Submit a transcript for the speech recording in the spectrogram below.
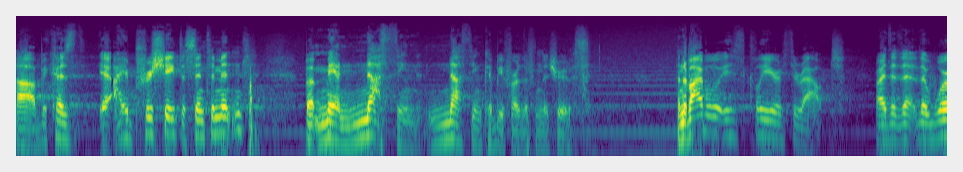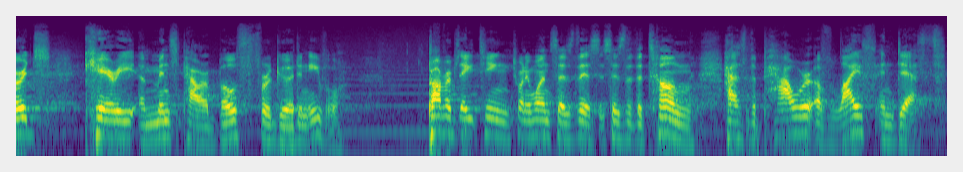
Uh, because I appreciate the sentiment, but man, nothing, nothing could be further from the truth. And the Bible is clear throughout, right? That the, the words carry immense power both for good and evil. Proverbs 18 21 says this it says that the tongue has the power of life and death,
